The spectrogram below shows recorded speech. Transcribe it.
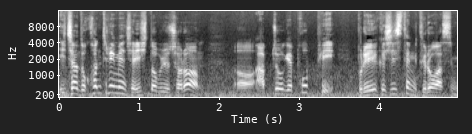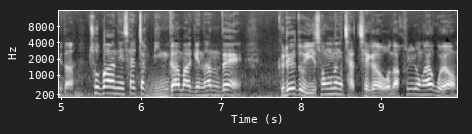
이 차도 컨트리맨 JCW처럼 어, 앞쪽에 포피 브레이크 시스템이 들어갔습니다. 초반이 살짝 민감하긴 한데 그래도 이 성능 자체가 워낙 훌륭하고요.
